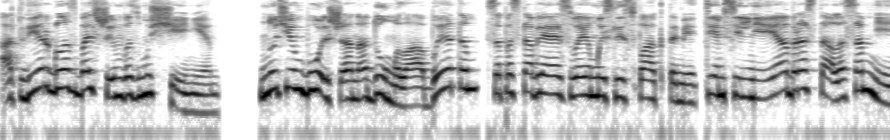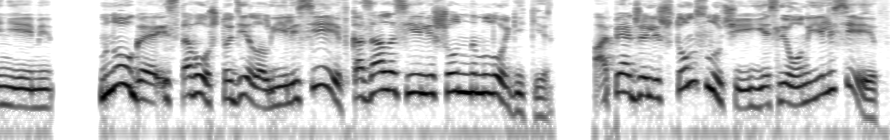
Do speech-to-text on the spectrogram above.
Отвергла с большим возмущением. Но чем больше она думала об этом, сопоставляя свои мысли с фактами, тем сильнее обрастала сомнениями. Многое из того, что делал Елисеев, казалось ей лишенным логики. Опять же, лишь в том случае, если он Елисеев.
